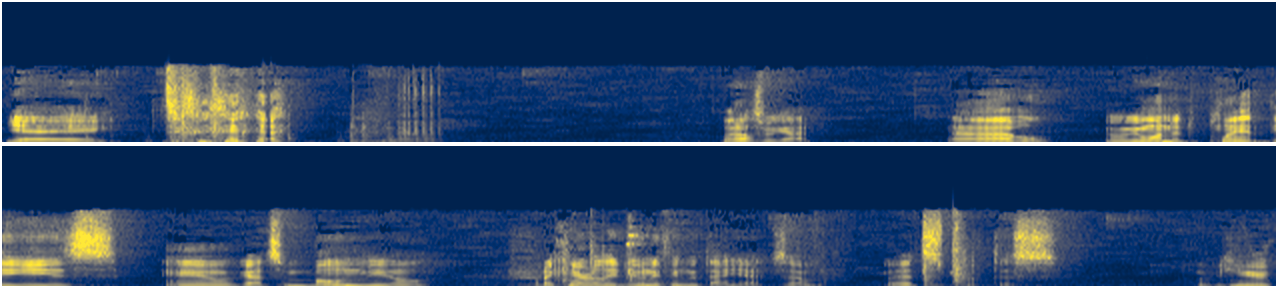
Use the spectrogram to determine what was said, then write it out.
Yay. what else we got? Uh, oh, we wanted to plant these and we've got some bone meal, but I can't really do anything with that yet. So let's put this over here.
